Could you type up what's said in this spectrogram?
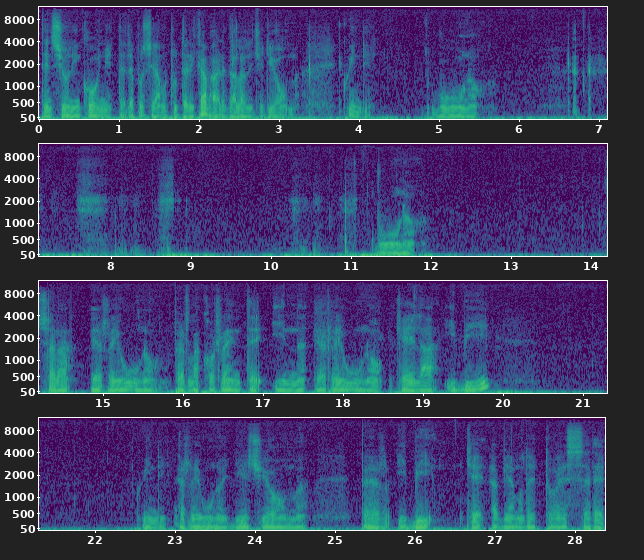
tensioni incognite le possiamo tutte ricavare dalla legge di Ohm. Quindi V1 V1 sarà R1 per la corrente in R1 che è la IB quindi R1 è 10 ohm per IB che abbiamo detto essere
